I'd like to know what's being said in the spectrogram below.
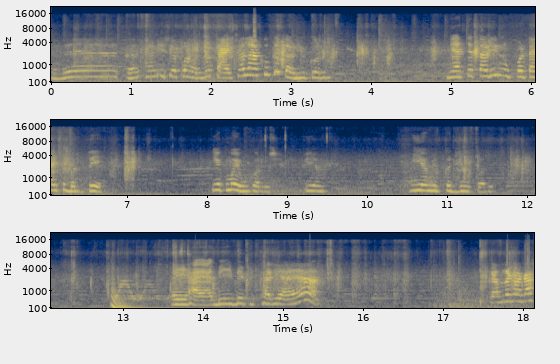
હવે ઘર ખાલી છે પણ હું ટાઈસો નાખું કે તળિયું કરું? નીચે તળી ને ઉપર ટાઈ છે બધે. એકમાં એવું કરવું છે. એમ એમ એક જ જેવું કરું એ આયા બે બે ભિખારી આયા. કાંદરા કાકા?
